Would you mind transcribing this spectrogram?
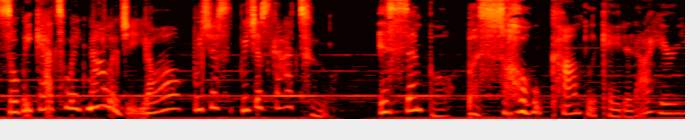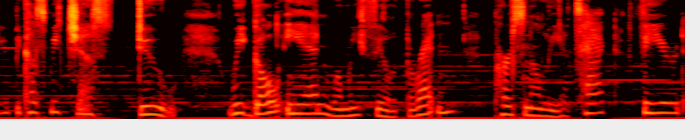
So we got to acknowledge it, y'all. We just we just got to. It's simple, but so complicated. I hear you because we just do. We go in when we feel threatened, personally attacked, feared,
